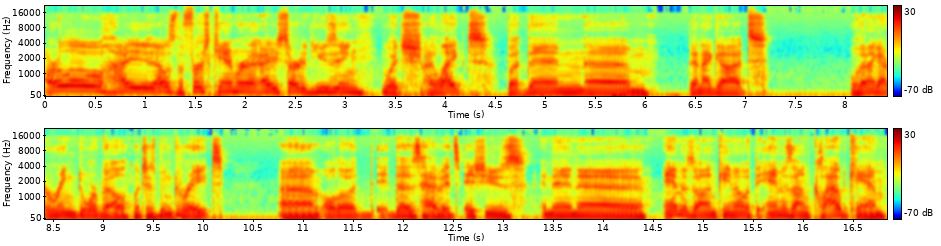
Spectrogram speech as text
Arlo. I that was the first camera I started using, which I liked. But then, um, then I got, well, then I got Ring doorbell, which has been great. Um, although it, it does have its issues. And then uh, Amazon came out with the Amazon Cloud Cam,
